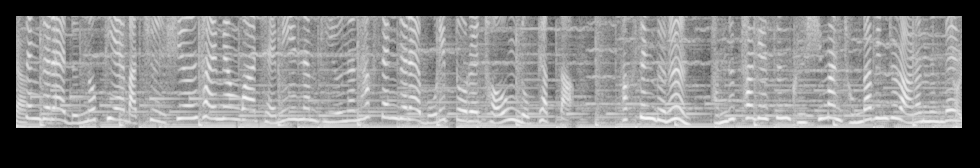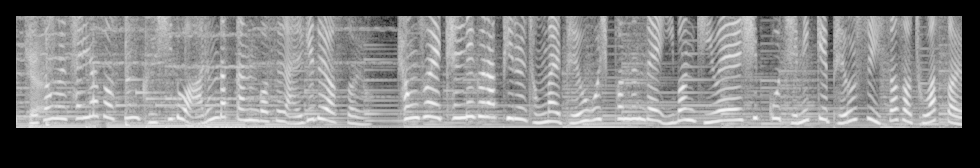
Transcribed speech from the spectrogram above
학생들의 눈높이에 맞춘 쉬운 설명과 재미있는 비유는 학생들의 몰입도를 더욱 높였다. 학생들은 반듯하게 쓴 글씨만 정답인 줄 알았는데. 개성을 살려서 쓴 글씨도 아름답다는 것을 알게 되었어요. 평소에 캘리그라피를 정말 배우고 싶었는데 이번 기회에 쉽고 재밌게 배울 수 있어서 좋았어요.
